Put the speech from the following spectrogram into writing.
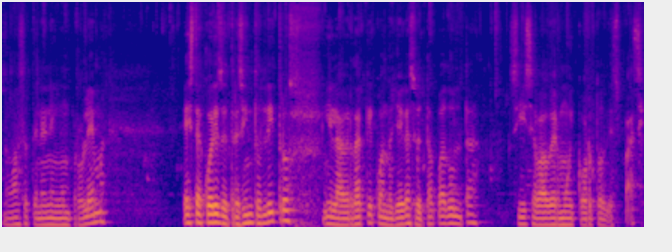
no vas a tener ningún problema. Este acuario es de 300 litros y la verdad que cuando llega a su etapa adulta sí se va a ver muy corto de espacio.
